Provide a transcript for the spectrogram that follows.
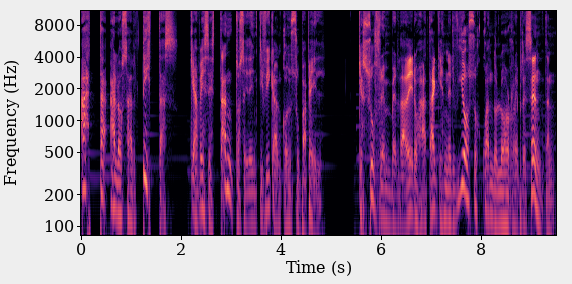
hasta a los artistas, que a veces tanto se identifican con su papel, que sufren verdaderos ataques nerviosos cuando los representan,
